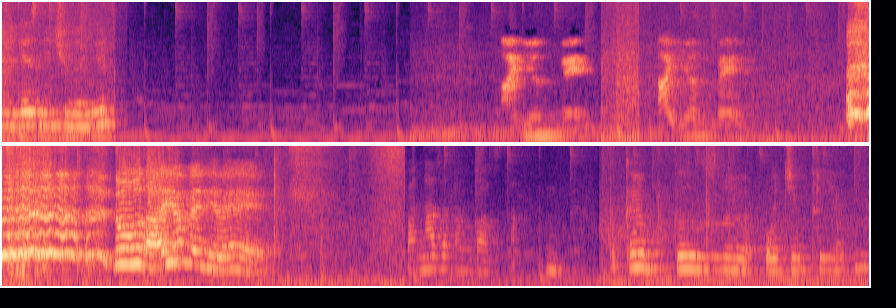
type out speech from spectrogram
железный человек. 아이언맨. 아이언맨. 너 아이언맨이래. 만나서 반가웠어. такая было очень приятно.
